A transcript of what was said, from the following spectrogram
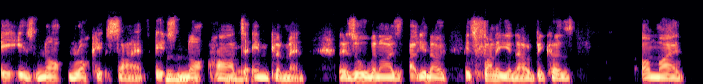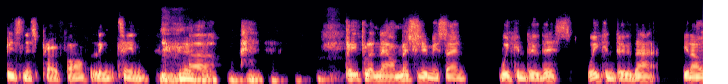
it is not rocket science. It's mm-hmm. not hard to implement. There's organized, uh, you know, it's funny, you know, because on my business profile, LinkedIn, uh, people are now messaging me saying, we can do this, we can do that you know,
